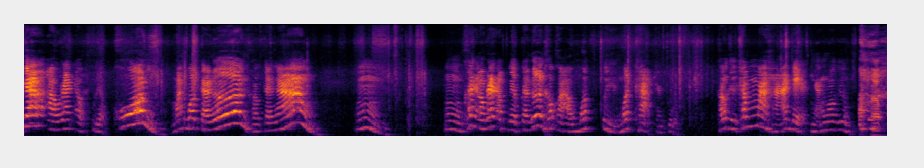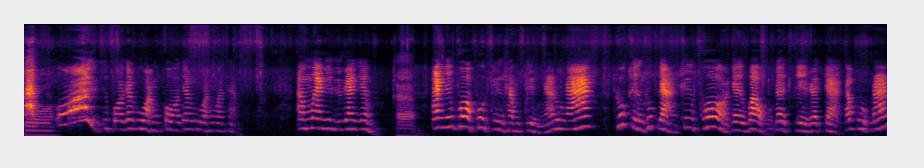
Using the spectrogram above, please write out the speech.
อย่าเอารัดเอาเปรียบคน มันบ่เจริญเขาจะงามอืมอืมคันเอารัดเอาเปรียบเจริญเขาก็เอามดปีกมดขาดทั้งตัวเขาคือทำมาหาแดกหยังว่ายืมครับปูโอ้ยคือพอจะหวงพอจะหวงว่าทำเอาเมื่อนี้ได้เยี่ยมครับ อันนี้พ่อพูดจริงทำจริงนะลูกนะ ทุกสิ่งทุกอย่างคือพ่อได้เว้าได้เจรจากับลูกนั้น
